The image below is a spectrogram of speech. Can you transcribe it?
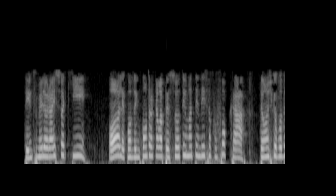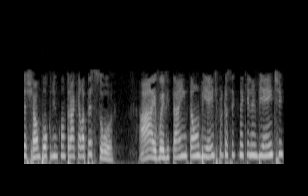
tenho que melhorar isso aqui. Olha, quando eu encontro aquela pessoa, eu tenho uma tendência a fofocar. Então, acho que eu vou deixar um pouco de encontrar aquela pessoa. Ah, eu vou evitar então o ambiente, porque eu sei que naquele ambiente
